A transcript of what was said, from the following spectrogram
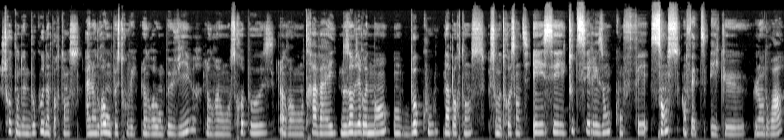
je trouve qu'on donne beaucoup d'importance à l'endroit où on peut se trouver, l'endroit où on peut vivre, l'endroit où on se repose, l'endroit où on travaille. Nos environnements ont beaucoup d'importance sur notre ressenti. Et c'est toutes ces raisons qu'on fait sens en fait et que l'endroit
